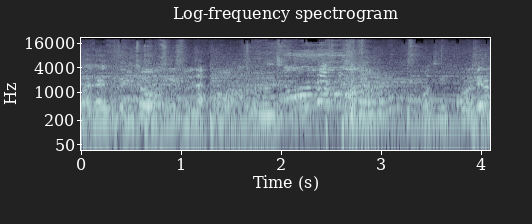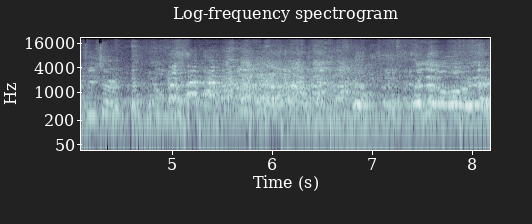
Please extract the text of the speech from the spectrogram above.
자, 제로 투 2초. 쓰겠습니다 어, 제로 투 2초를. 맞아, 어, 네.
